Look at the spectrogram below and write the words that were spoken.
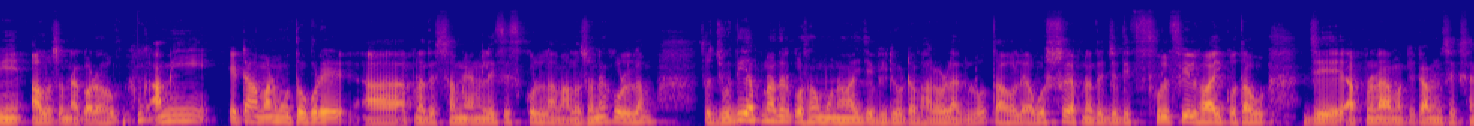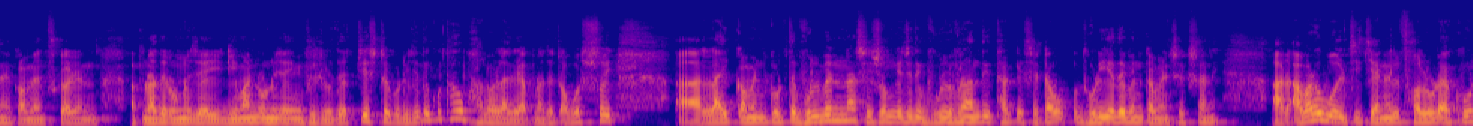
নিয়ে আলোচনা করা হোক। আমি এটা আমার মতো করে আপনাদের সামনে অ্যানালিসিস করলাম, আলোচনা করলাম। তো যদি আপনাদের কোথাও মনে হয় যে ভিডিওটা ভালো লাগল, তাহলে অবশ্যই আপনাদের যদি ফুলফিল হয় কোথাও যে আপনারা আমাকে কমেন্ট সেকশানে কমেন্টস করেন, আপনাদের অনুযায়ী ডিমান্ড অনুযায়ী আমি ভিডিও দেওয়ার চেষ্টা করি। যদি কোথাও ভালো লাগে আপনাদের, অবশ্যই লাইক কমেন্ট করতে ভুলবেন না। সেই সঙ্গে যদি ভুলভ্রান্তি থাকে, সেটাও ধরিয়ে দেবেন কমেন্ট সেকশানে আর আবারও বলছি চ্যানেল ফলো রাখুন।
